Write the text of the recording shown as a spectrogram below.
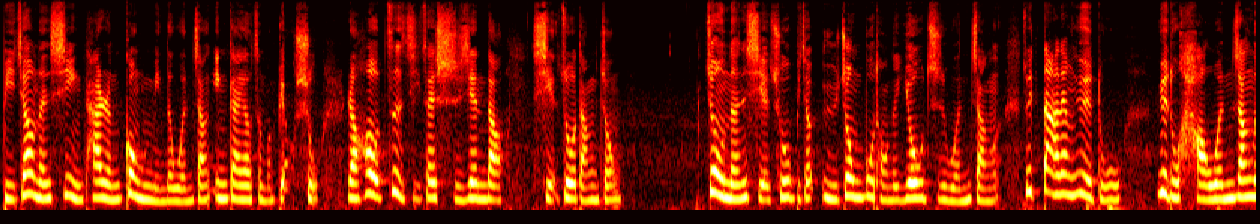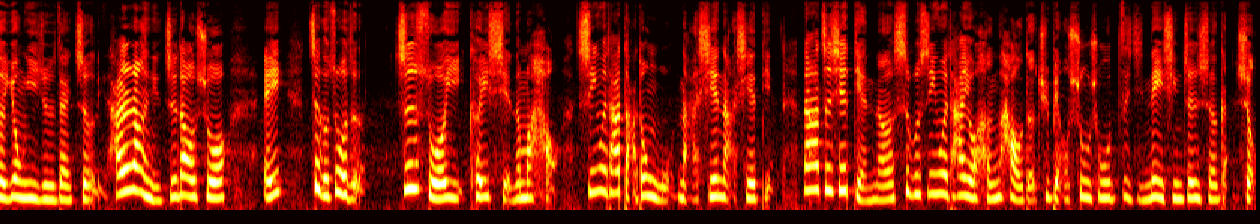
比较能吸引他人共鸣的文章应该要怎么表述，然后自己再实践到写作当中，就能写出比较与众不同的优质文章了。所以，大量阅读。阅读好文章的用意就是在这里，它是让你知道说，诶，这个作者之所以可以写那么好，是因为他打动我哪些哪些点？那这些点呢，是不是因为他有很好的去表述出自己内心真实的感受？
